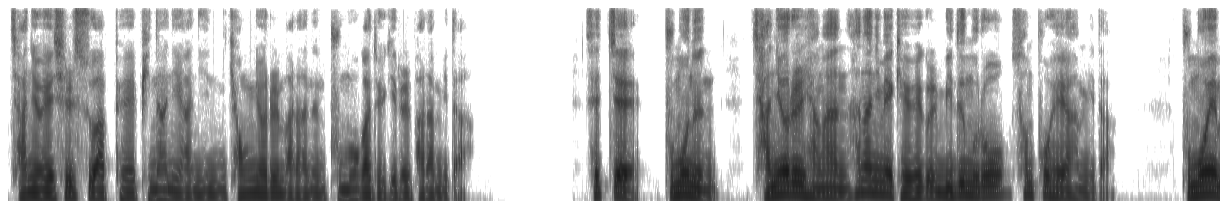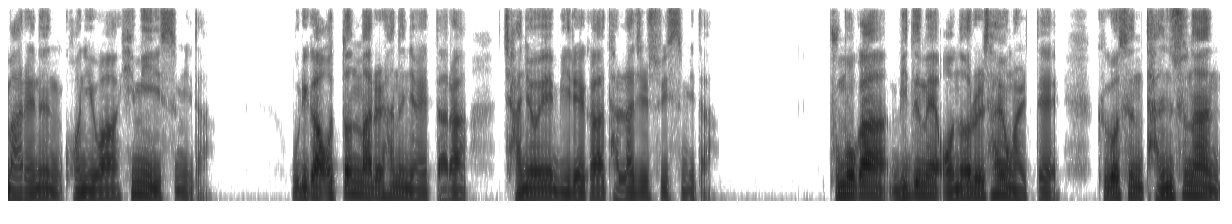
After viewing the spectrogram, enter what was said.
자녀의 실수 앞에 비난이 아닌 격려를 말하는 부모가 되기를 바랍니다. 셋째, 부모는 자녀를 향한 하나님의 계획을 믿음으로 선포해야 합니다. 부모의 말에는 권위와 힘이 있습니다. 우리가 어떤 말을 하느냐에 따라 자녀의 미래가 달라질 수 있습니다. 부모가 믿음의 언어를 사용할 때 그것은 단순한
